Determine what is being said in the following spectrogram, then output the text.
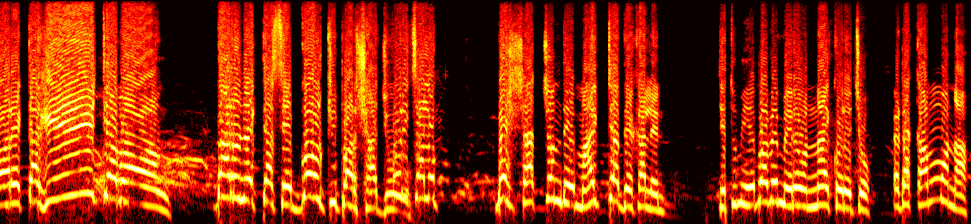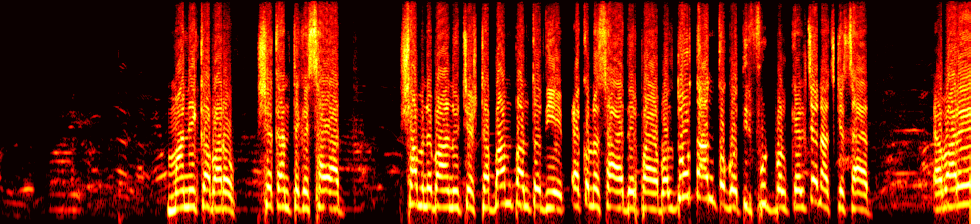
আর একটা হিট এবং দারুণ একটা সেভ গোলকিপার সাজু। পরিচালক বেশ স্বাচ্ছন্দ্যে মাইকটা দেখালেন যে তুমি এভাবে মেরে অন্যায় করেছ এটা কাম্য না। মানিক আবারও সেখান থেকে সায়াদ সামনে বাড়ানোর চেষ্টা বাম প্রান্ত দিয়ে এখনও সায়াদের পায়ে বল। দুর্দান্ত গতির ফুটবল খেলছেন আজকে সায়াদ। এবারে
